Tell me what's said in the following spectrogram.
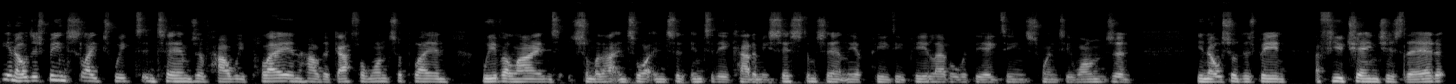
you know, there's been slight tweaks in terms of how we play and how the gaffer wants to play, and we've aligned some of that into into into the academy system, certainly at PDP level with the 18s, 21s, and you know, so there's been a few changes there that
